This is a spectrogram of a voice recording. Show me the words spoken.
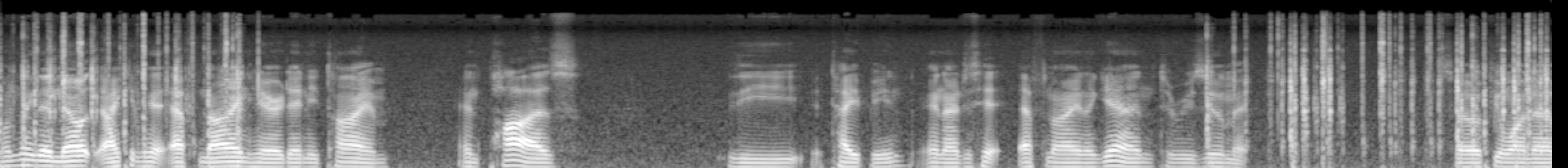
One thing to note, I can hit F9 here at any time and pause the typing and I just hit F9 again to resume it. So if you want to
